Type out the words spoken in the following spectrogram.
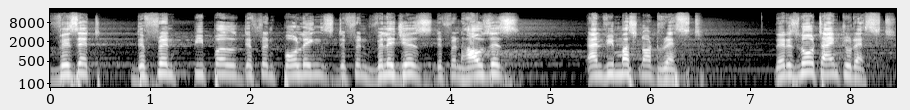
visit different people, different pollings, different villages, different houses, and we must not rest. There is no time to rest.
